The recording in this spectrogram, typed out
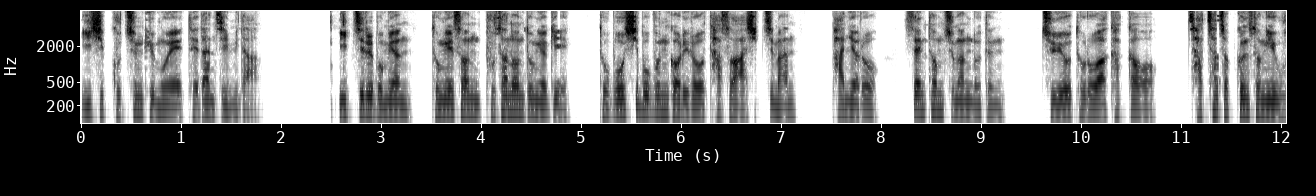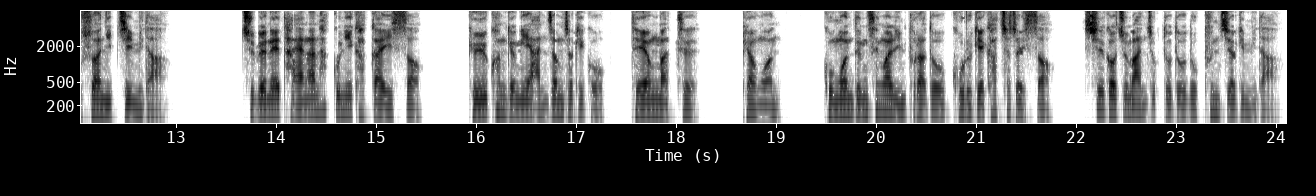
29층 규모의 대단지입니다. 입지를 보면 동해선 부산원 동역이 도보 15분 거리로 다소 아쉽지만 반여로 센텀 중앙로 등 주요 도로와 가까워 자차 접근성이 우수한 입지입니다. 주변에 다양한 학군이 가까이 있어 교육 환경이 안정적이고 대형마트, 병원, 공원 등 생활 인프라도 고르게 갖춰져 있어 실거주 만족도도 높은 지역입니다.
